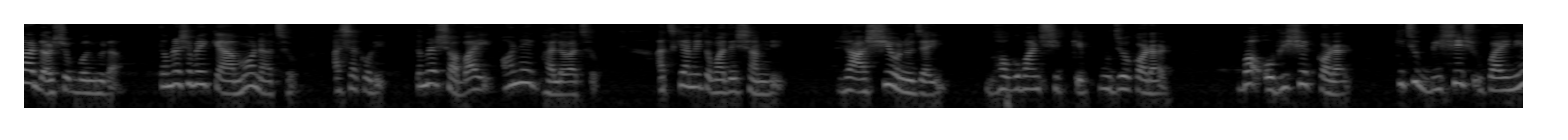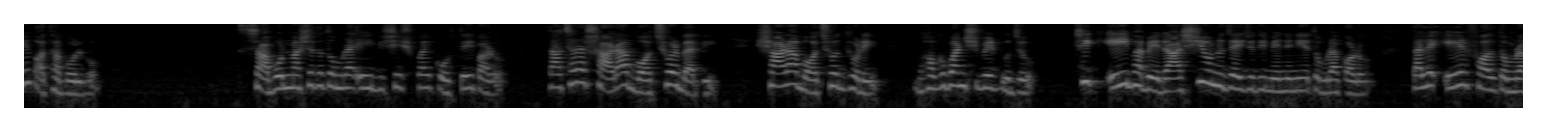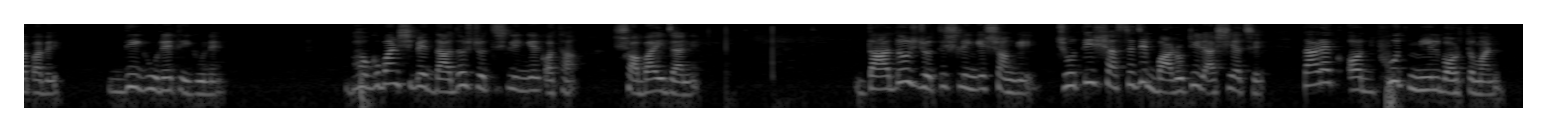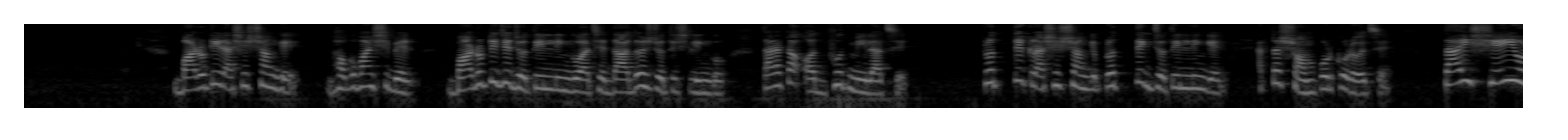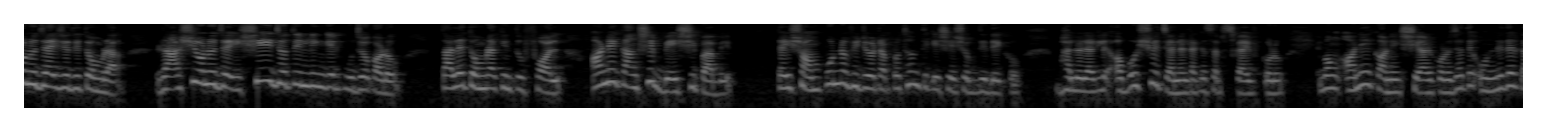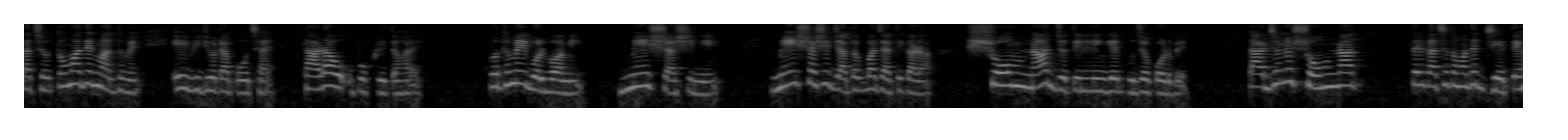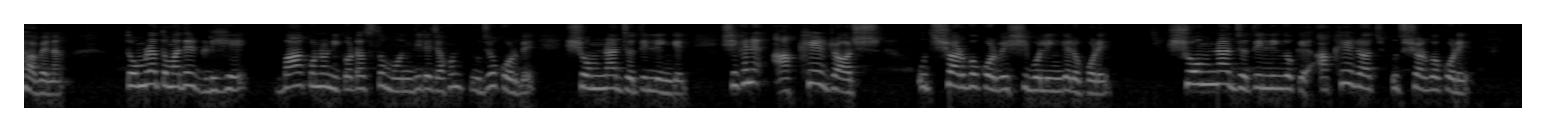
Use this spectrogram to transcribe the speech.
নমস্কার দর্শক বন্ধুরা, তোমরা সবাই কেমন আছো? আশা করি তোমরা সবাই অনেক ভালো আছো। আজকে আমি তোমাদের সামনে রাশি অনুযায়ী ভগবান শিবকে পুজো করার বা অভিষেক করার কিছু বিশেষ উপায় নিয়ে কথা বলব। শ্রাবণ মাসে তো তোমরা এই বিশেষ উপায় করতেই পারো। তাছাড়া সারা বছর ব্যাপী, সারা বছর ধরে ভগবান শিবের পুজো ঠিক এইভাবে রাশি অনুযায়ী যদি মেনে নিয়ে তোমরা করো তাহলে এর ফল তোমরা পাবে। দ্বিগুণে তিগুণে। ভগবান শিবের দ্বাদশ জ্যোতিষলিঙ্গের কথা সবাই জানে। দ্বাদশ জ্যোতিষলিঙ্গের সঙ্গে জ্যোতিষশাস্ত্রে যে বারোটি রাশি আছে, তার এক অদ্ভুত মিল বর্তমান। বারোটি রাশির সঙ্গে ভগবান শিবের বারোটি যে জ্যোতির্লিঙ্গ আছে, দ্বাদশ জ্যোতিষলিঙ্গ, তার একটা অদ্ভুত মিল আছে। প্রত্যেক রাশির সঙ্গে প্রত্যেক জ্যোতির্লিঙ্গের একটা সম্পর্ক রয়েছে। তাই সেই অনুযায়ী যদি তোমরা, রাশি অনুযায়ী সেই জ্যোতির্লিঙ্গের পুজো করো, তাহলে তোমরা কিন্তু ফল অনেকাংশে বেশি পাবে। তাই সম্পূর্ণ ভিডিওটা প্রথম থেকে শেষ অবধি দেখো। ভালো লাগলে অবশ্যই চ্যানেলটাকে সাবস্ক্রাইব করো এবং অনেক অনেক শেয়ার করো যাতে অন্যদের কাছেও তোমাদের মাধ্যমে এই ভিডিওটা পৌঁছায়, তারাও উপকৃত হয়। প্রথমেই বলব আমি, মেষ রাশি নিয়ে। মেষ রাশির জাতক বা জাতিকারা সোমনাথ জ্যোতির্লিঙ্গের পুজো করবে। তার জন্য সোমনাথের কাছে তোমাদের যেতে হবে না। তোমরা তোমাদের গৃহে বা কোনো নিকটস্থ মন্দিরে যখন পুজো করবে সোমনাথ জ্যোতির্লিঙ্গের, সেখানে আখের রস উৎসর্গ করবে শিবলিঙ্গের ওপরে। সোমনাথ জ্যোতির্লিঙ্গকে আখের রস উৎসর্গ করে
